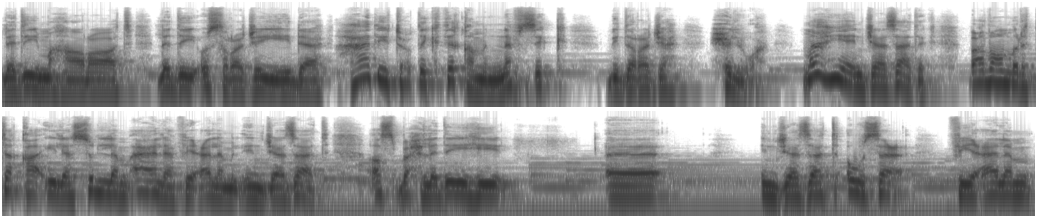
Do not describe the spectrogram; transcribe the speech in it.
لدي مهارات، لدي أسرة جيدة، هذه تعطيك ثقة من نفسك بدرجة حلوة. ما هي إنجازاتك؟ بعضهم ارتقى إلى سلم أعلى في عالم الإنجازات، أصبح لديه آه إنجازات أوسع في عالم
